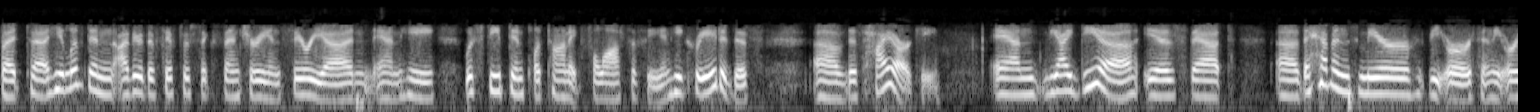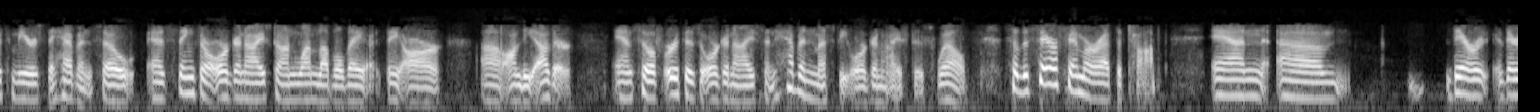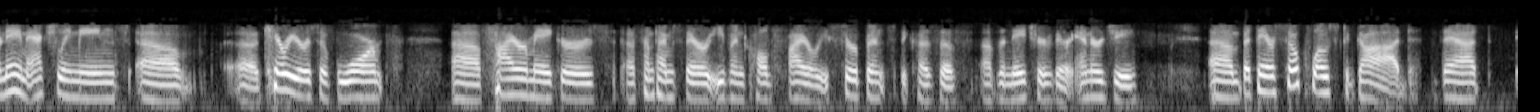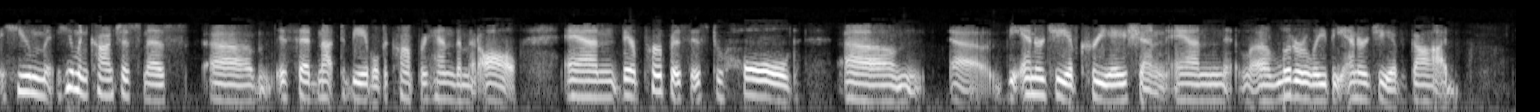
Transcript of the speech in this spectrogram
but uh, he lived in either the fifth or sixth century in Syria, and and he was steeped in Platonic philosophy, and he created this uh, this hierarchy. And the idea is that uh, the heavens mirror the earth, and the earth mirrors the heavens. So as things are organized on one level, they they are uh, on the other. And so if earth is organized, then heaven must be organized as well. So the seraphim are at the top. And um, their their name actually means uh, uh, carriers of warmth, uh, fire makers. Uh, sometimes they're even called fiery serpents because of of the nature of their energy. Um, but they are so close to God that human human consciousness um, is said not to be able to comprehend them at all, and their purpose is to hold um, uh, the energy of creation and uh, literally the energy of God.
